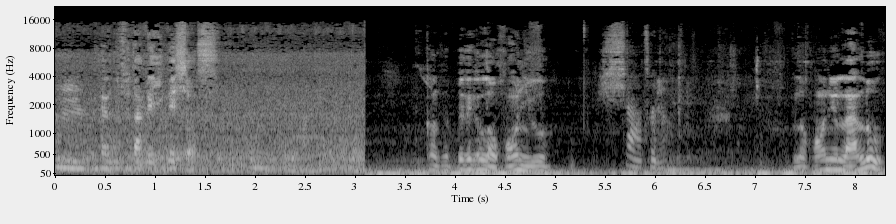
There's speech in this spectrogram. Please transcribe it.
嗯，开过去大概一个小时。刚才被那个老黄牛吓着了。老黄牛拦路。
